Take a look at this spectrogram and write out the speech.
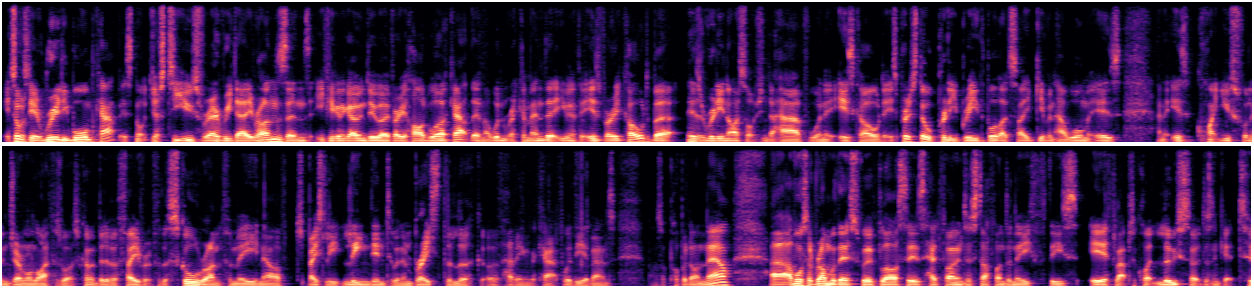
it's obviously a really warm cap. It's not just to use for everyday runs. And if you're going to go and do a very hard workout, then I wouldn't recommend it, even if it is very cold. But it's a really nice option to have when it is cold. It's pretty, still pretty breathable, I'd say, given how warm it is. And it is quite useful in general life as well. It's become a bit of a favourite for the school run for me. Now I've basically leaned into and embraced the look of having the cap with the event. I'll pop it on now. Uh, I've also run with this with glasses, headphones, and stuff underneath. These ear flaps are quite loose, so it doesn't get too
